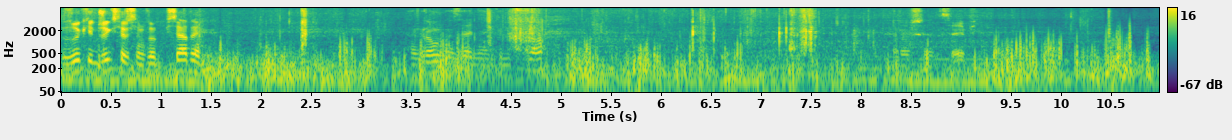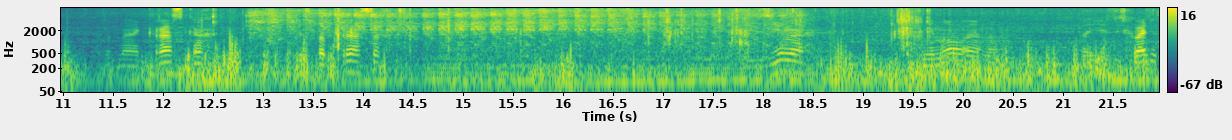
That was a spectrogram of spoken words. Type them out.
Suzuki Gixxer 750. Огромное заднее колесо. Хорошая цепь. Родная краска. Без подкрасок. Резина. Не новая, но доездить хватит.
